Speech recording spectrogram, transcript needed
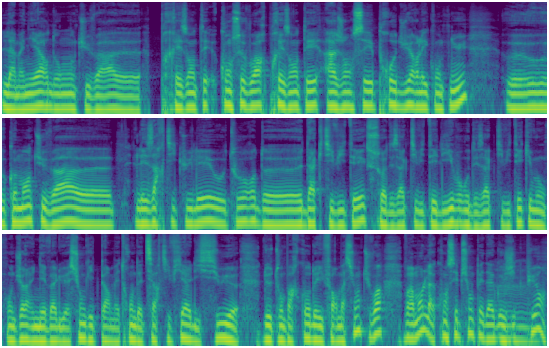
la manière dont tu vas présenter, concevoir, présenter, agencer, produire les contenus. euh, comment tu vas euh, les articuler autour d'activités, que ce soit des activités libres ou des activités qui vont conduire à une évaluation qui te permettront d'être certifié à l'issue euh, de ton parcours de e-formation. Tu vois, vraiment de la conception pédagogique Mhm. pure,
